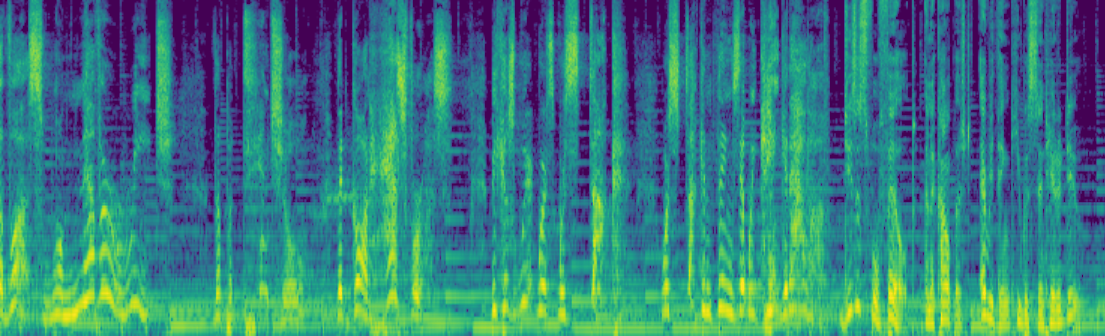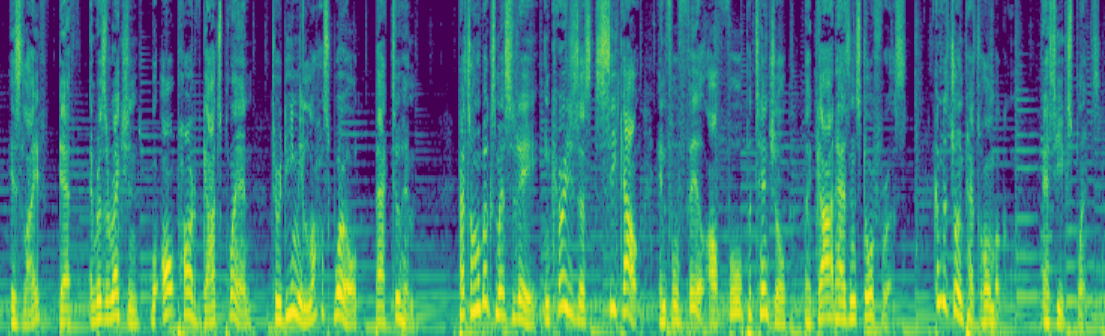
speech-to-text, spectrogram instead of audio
of us will never reach the potential that God has for us because we're, we're, we're stuck. We're stuck in things that we can't get out of. Jesus fulfilled and accomplished everything he was sent here to do. His life, death, and resurrection were all part of God's plan to redeem a lost world back to him. Pastor Holmberg's message today encourages us to seek out and fulfill our full potential that God has in store for us. Come to join Pastor Holmberg as he explains.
